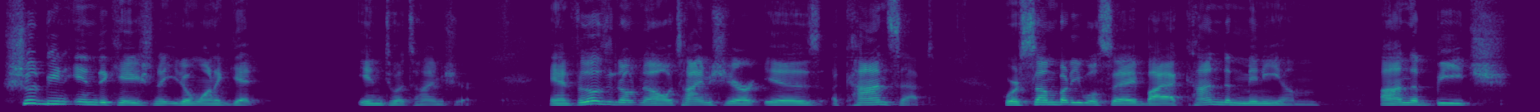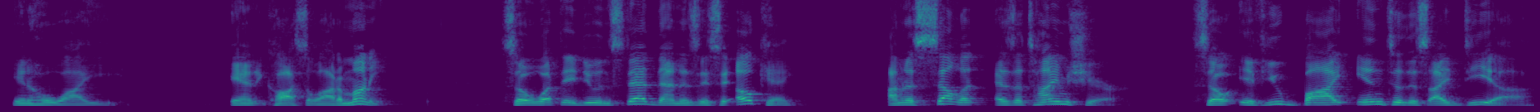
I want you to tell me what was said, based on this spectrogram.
should be an indication that you don't want to get into a timeshare. And for those who don't know, a timeshare is a concept where somebody will say, buy a condominium on the beach in Hawaii, and it costs a lot of money. So, what they do instead then is they say, okay, I'm going to sell it as a timeshare. So, if you buy into this idea,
